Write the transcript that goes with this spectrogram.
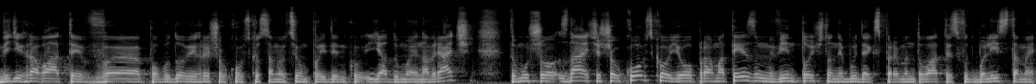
відігравати в побудові гри Шовковського саме в цьому поєдинку, я думаю, навряд чи. Тому що, знаючи Шовковського, його прагматизм, він точно не буде експериментувати з футболістами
